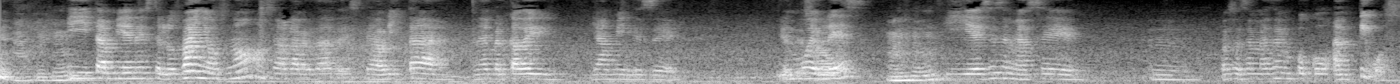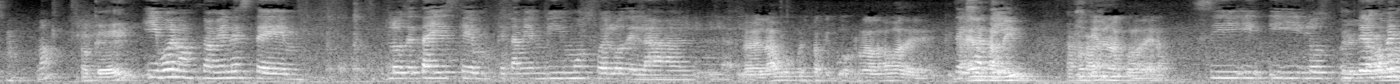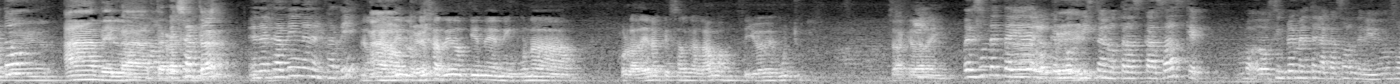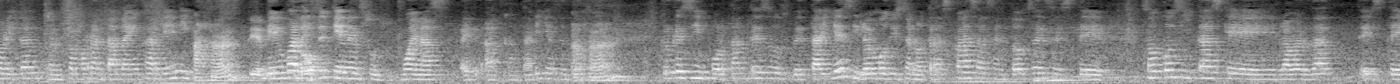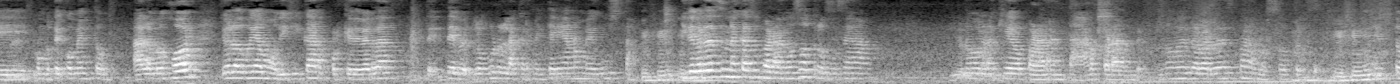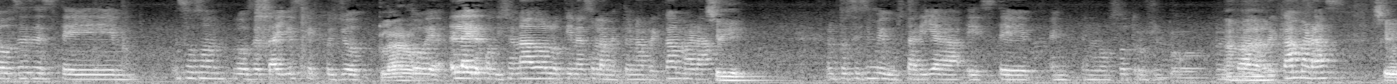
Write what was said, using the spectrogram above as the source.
Y también este los baños, ¿no? O sea, la verdad, este ahorita en el mercado hay ya miles de, muebles y ese se me hace, mm, o sea, se me hacen un poco antiguos, ¿no? Ok. Y bueno, también este los detalles que, que también vimos fue lo de la, la- La del agua, pues, para que corra el agua de que Del jardín. jardín. No tiene una coladera. sí y, y los te agua comento de- Ah, de la No, terracita. jardín. en el jardín en el jardín En el Ah, jardín, ok. lo que es jardín no tiene ninguna coladera que salga el agua. Si llueve mucho, se va a quedar ahí. Es un detalle Ah, de lo que ok. hemos visto en otras casas, que o simplemente en la casa donde vivimos ahorita, donde estamos rentando ahí en jardín, y Ajá. Tiene tiene un jardín y tienen sus buenas eh, alcantarillas. Entonces, Ajá. creo que es importante esos detalles y lo hemos visto en otras casas. Entonces, este, son cositas que la verdad, este, como te comento, a lo mejor yo las voy a modificar porque de verdad, de- de- lo juro, la carpintería no me gusta. Y de verdad es una casa para nosotros, o sea, no la quiero para rentar o para... No, la verdad es para nosotros. Entonces, este, esos son los detalles que pues yo Claro. todavía- el aire acondicionado lo tiene solamente una recámara. Sí. Entonces sí me gustaría este en, en los otros en Ajá. todas las recámaras, Sí.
